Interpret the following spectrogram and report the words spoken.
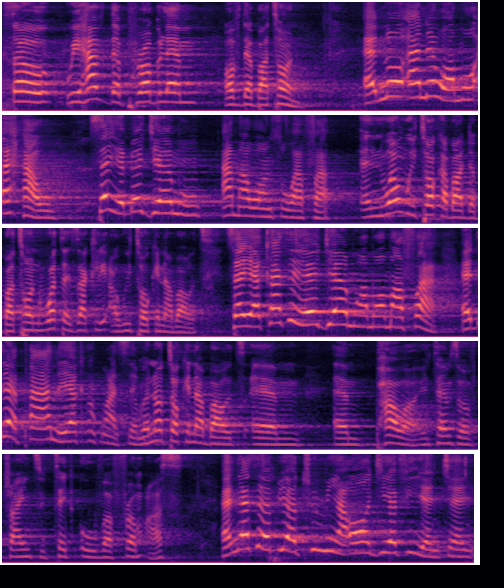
So we have the problem of the baton. ɛno ɛne wɔn ɛhaw sɛ yɛbɛgya mu ama wɔn nso afa And when we talk about the baton, what exactly are we talking about? sɛ yɛka sɛ yɛgya mu ama wɔn afa a ɛdɛ paa na yɛka ho asɛm We're not talking about um, um, power in terms of trying to take over from us, ɛnyɛ sɛ ebi atumi a ɔregye afi yɛn nkyɛn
